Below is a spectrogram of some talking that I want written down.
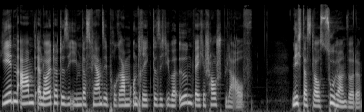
Jeden Abend erläuterte sie ihm das Fernsehprogramm und regte sich über irgendwelche Schauspieler auf. Nicht, dass Klaus zuhören würde.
